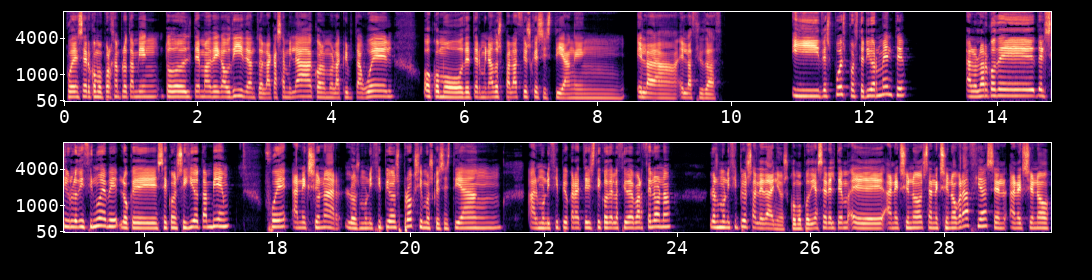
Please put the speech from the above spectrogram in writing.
Pueden ser como, por ejemplo, también todo el tema de Gaudí, tanto en la Casa Milá como la Cripta Güell, o como determinados palacios que existían en, en la ciudad. Y después, posteriormente, a lo largo de, del siglo XIX, lo que se consiguió también fue anexionar los municipios próximos que existían al municipio característico de la ciudad de Barcelona, los municipios aledaños, como podía ser el tema, eh, anexionó, se anexionó Gracia, se anexionó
